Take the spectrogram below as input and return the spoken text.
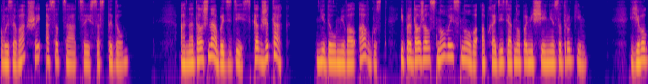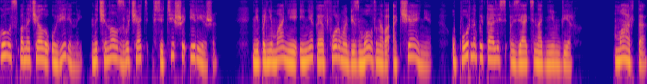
вызывавшей ассоциации со стыдом. «Она должна быть здесь, как же так?» Недоумевал Август и продолжал снова и снова обходить одно помещение за другим. Его голос, поначалу уверенный, начинал звучать все тише и реже. Непонимание и некая форма безмолвного отчаяния упорно пытались взять над ним верх. «Марта!»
